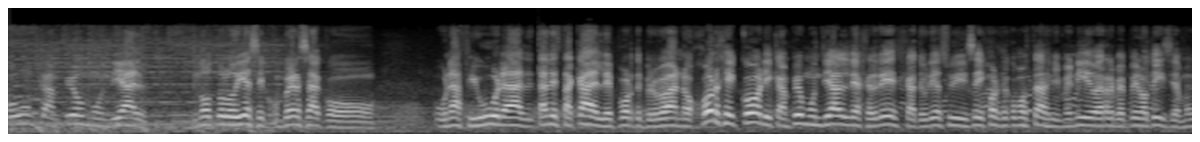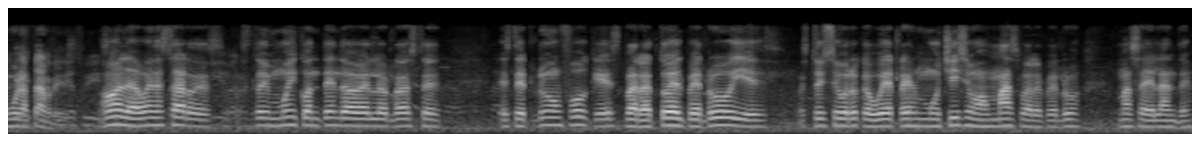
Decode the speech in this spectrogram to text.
con un campeón mundial. No todos los días se conversa con una figura tan destacada del deporte peruano. Jorge Cori, campeón mundial de ajedrez, categoría sub-16. Jorge, ¿cómo estás? Bienvenido a RPP Noticias. Muy buenas tardes. Hola, buenas tardes. Estoy muy contento de haber logrado este, este triunfo que es para todo el Perú y es- estoy seguro que voy a traer muchísimos más para el Perú más adelante.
